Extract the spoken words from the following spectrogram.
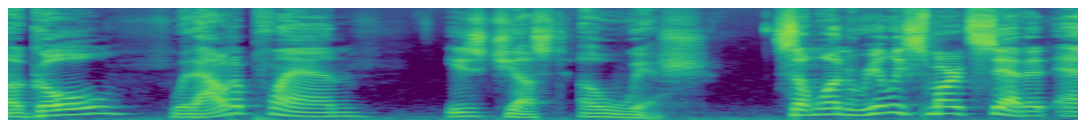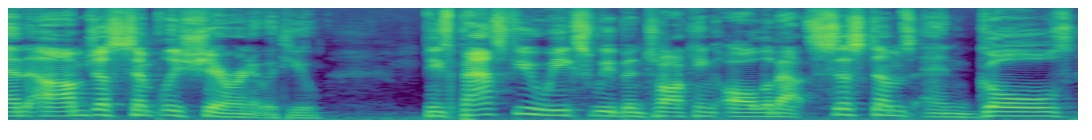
A goal without a plan is just a wish. Someone really smart said it, and I'm just simply sharing it with you. These past few weeks, we've been talking all about systems and goals.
